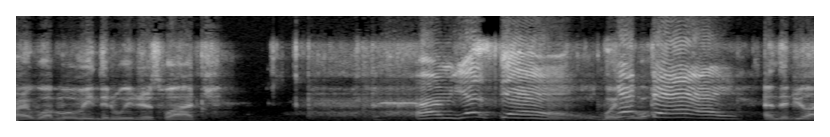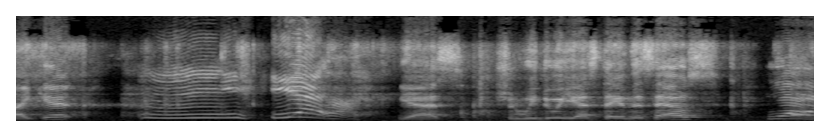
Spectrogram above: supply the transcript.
All right, what movie did we just watch? Um, yesterday. What'd you- yesterday. And did you like it? Mm, yeah. Yes. Should we do a yes day in this house? Yeah.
